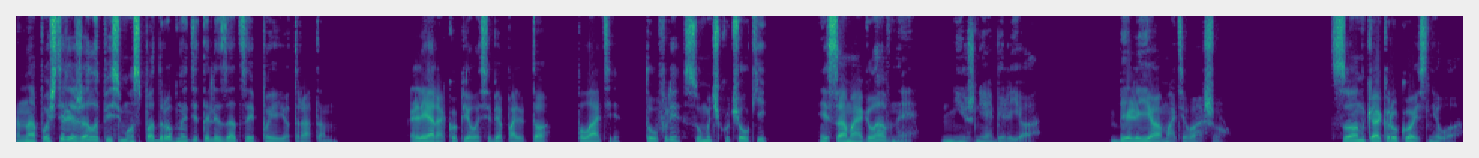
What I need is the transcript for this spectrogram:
На почте лежало письмо с подробной детализацией по ее тратам. Лера купила себе пальто, платье, туфли, сумочку, чулки и, самое главное, нижнее белье. Белье, мать вашу. Сон как рукой сняло.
